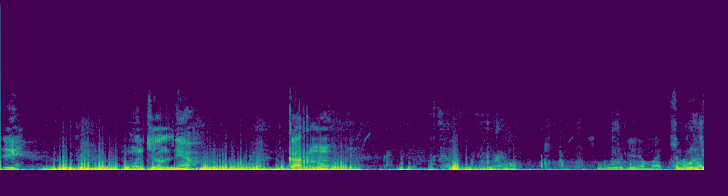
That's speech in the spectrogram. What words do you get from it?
ਤੇ ਹੁਣ ਚੱਲਦੇ ਆ ਘਰ ਨੂੰ। ਸੂਰਜ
